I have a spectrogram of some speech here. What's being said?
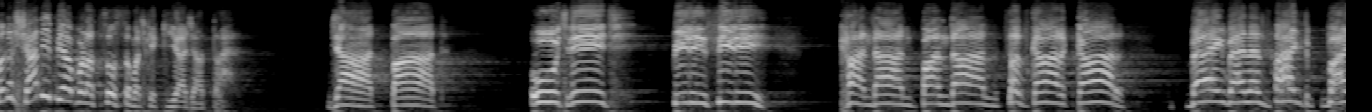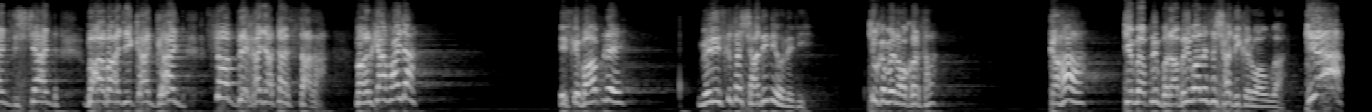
मगर शादी ब्याह बड़ा सोच समझ के किया जाता है। जात, पात, ऊंच, नीच, पीढ़ी, सीढ़ी, खानदान, पानदान, संस्कार, कार, बैंक बैलेंस, हंट, बंट, शंट बाबा जी का घंट, सब देखा जाता है साला। मगर क्या फ़ायदा? इसके बाप ने मेरी इसके साथ शादी नहीं होने दी, क्योंकि मैं नौकर था। कहा कि मैं अपनी बराबरी वाले से शादी करवाऊँगा। क्या?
